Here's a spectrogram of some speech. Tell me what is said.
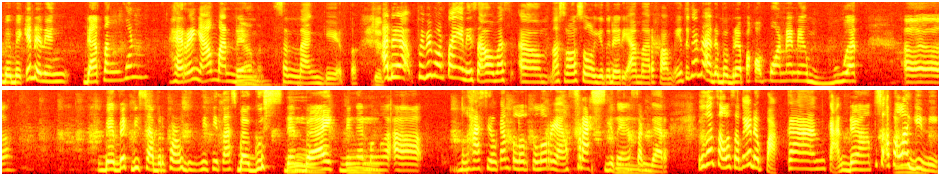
bebeknya dan yang datang pun akhirnya nyaman dan Nyaman. senang gitu. Jadi- Ada Feby mau tanya nih sama Mas em, Mas Rasul gitu dari Amar Farm. Itu kan ada beberapa komponen yang buat eh, bebek bisa berproduktivitas bagus dan Hmm. baik dengan Hmm. menge- eh, menghasilkan telur-telur yang fresh gitu, yang Hmm. segar. Itu kan salah satunya ada pakan, kandang. Terus apa Hmm. lagi nih?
